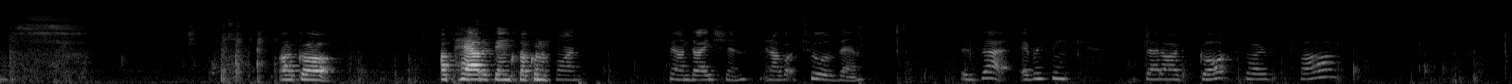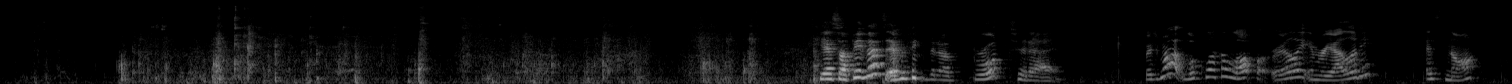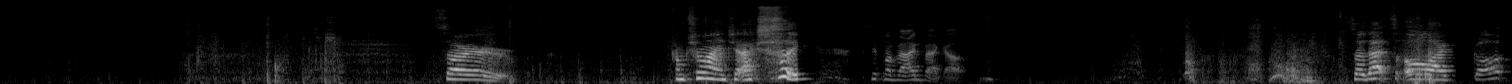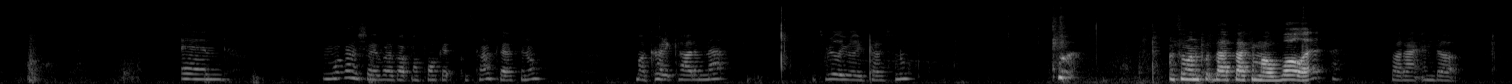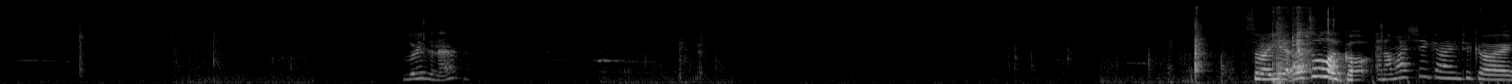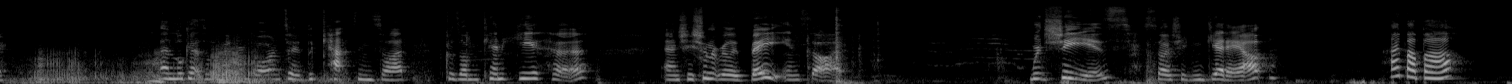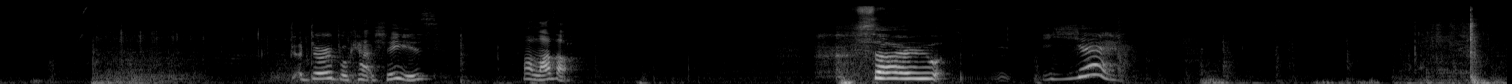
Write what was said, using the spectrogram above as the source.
I got a powder thing because I couldn't find foundation. And I got two of them. Is that everything that I've got so far? Yes, I think that's everything that I've brought today. Which might look like a lot, but really, in reality, it's not. So, I'm trying to actually zip my bag back up. So that's all I got. And I'm not going to show you what I got in my pocket because it's kind of personal. My credit card and that. It's really, really personal. So I'm going to put that back in my wallet so I don't end up losing it. So yeah, that's all I've got, and I'm actually going to go and look out the bedroom door and see the cat's inside because I can hear her, and she shouldn't really be inside, which she is, so she can get out. Hi, Papa. Adorable cat she is. I love her. So, yeah.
